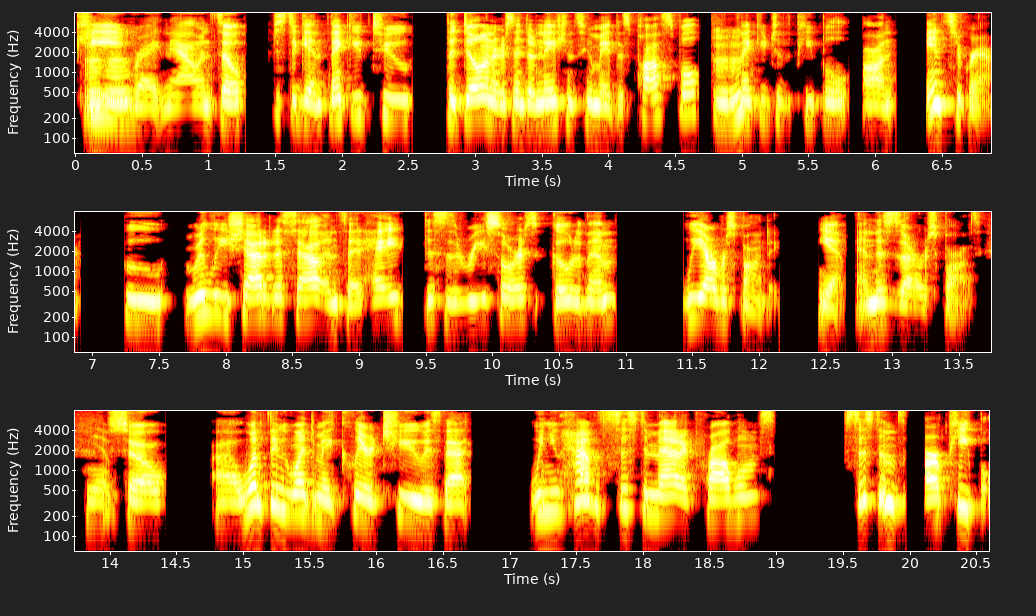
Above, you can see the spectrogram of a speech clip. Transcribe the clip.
key Mhm. right now. And so, just again, thank you to the donors and donations who made this possible. Mhm. Thank you to the people on Instagram who really shouted us out and said, hey, this is a resource, go to them. We are responding. Yeah. And this is our response. Yep. So, uh, one thing we wanted to make clear too is that when you have systematic problems, systems are people.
